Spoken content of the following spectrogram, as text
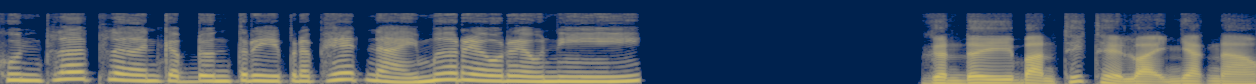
คุณเพลิดเพลินกับดนตรีประเภทไหนเมื่อเร็วๆนี้ Gần đây bạn thích thể loại nhạc nào?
